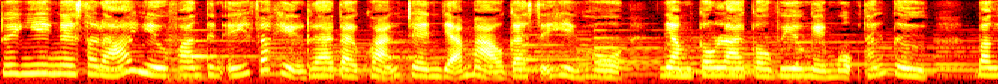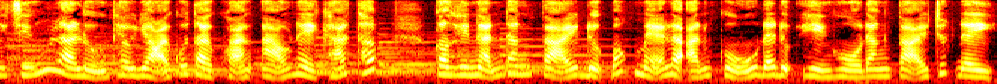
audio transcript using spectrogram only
Tuy nhiên, ngay sau đó, nhiều fan tinh ý phát hiện ra tài khoản trên giả mạo ca sĩ Hiền Hồ nhằm câu like câu view ngày 1 tháng 4. Bằng chứng là lượng theo dõi của tài khoản ảo này khá thấp, còn hình ảnh đăng tải được bóc mẽ là ảnh cũ đã được Hiền Hồ đăng tải trước đây.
